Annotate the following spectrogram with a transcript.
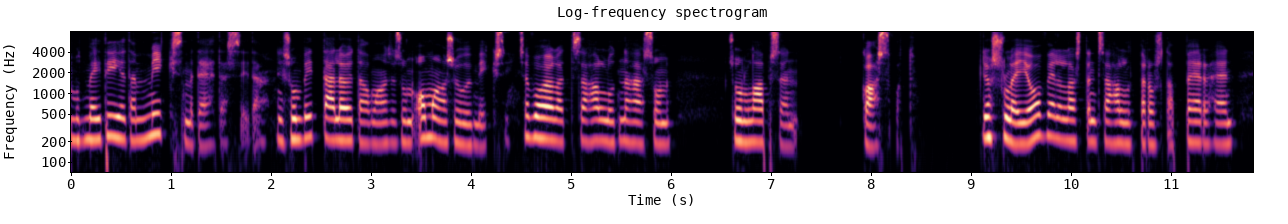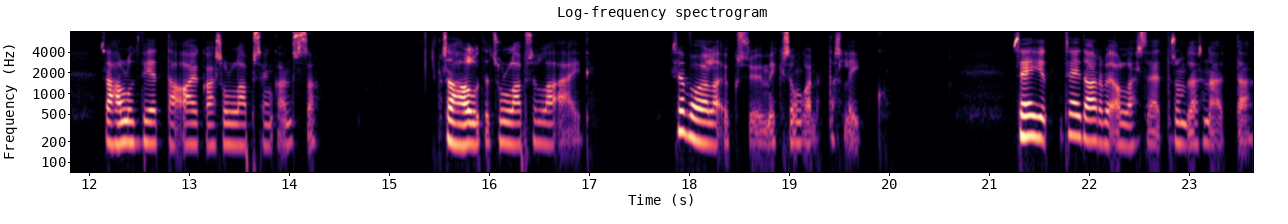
mutta me ei tiedetä, miksi me tehtäisiin sitä, niin sun pitää löytää vaan se sun oma syy miksi. Se voi olla, että sä haluat nähdä sun, sun lapsen kasvot. Jos sulla ei ole vielä lasta, niin sä haluat perustaa perheen, sä haluat viettää aikaa sun lapsen kanssa. Sä haluat, että sun lapsella on äiti. Se voi olla yksi syy, miksi sun kannattaisi liikkua. Se ei, se ei tarvi olla se, että sun pitäisi näyttää,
